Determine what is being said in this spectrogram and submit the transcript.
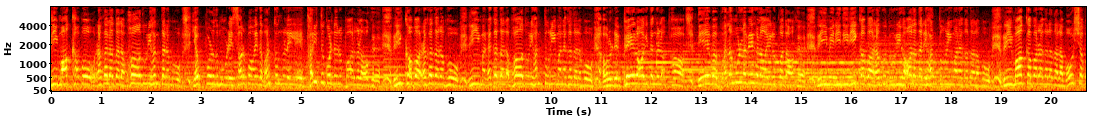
ரீமா கபோ ரகலதல பாதுரி நிரந்தரமோ? எப்பொழுதும் உம்முடைய சர்வாயுத வர்க்கங்களையே தரித்து கொண்டிருப்பார்களாக. ரீகபா ரகதரபோ ரீம நகதல பாதுரி ஹந்துரி அவருடைய பேராயுதங்கள் அப்பா தேவ பலமுள்ளவைகளாயிருப்பதாக. ரீமி நிதி ரீகபா ரகுதுரி ஹாலதரி ஹந்துரி மனகதலபோ ரீமாக்கப ரகலதலபோ ஷப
